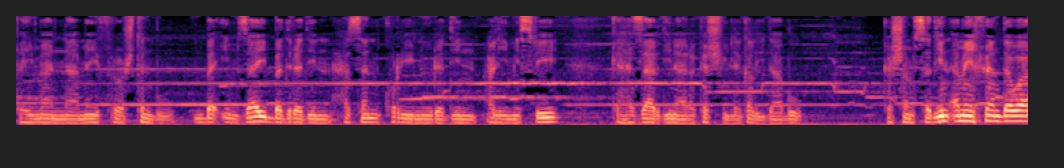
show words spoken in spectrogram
پەیمان نامەی فرۆشتن بوو بە ئیمزای بەدرەدین حەسەن کوڕی نورەدین علی میسری کە هزار دینارەکەشی لەگەڵیدا بوو کە شەمسەدین ئەمەی خوێندەوە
